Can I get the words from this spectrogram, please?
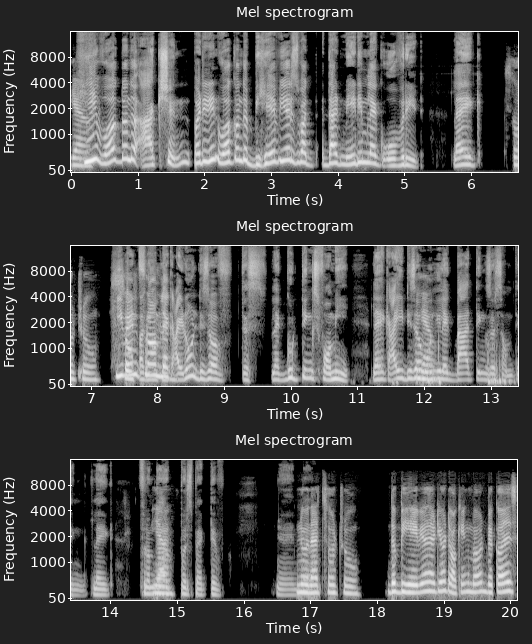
Yeah. he worked on the action, but he didn't work on the behaviors what that made him like overeat. Like so true. he So went from like. I don't deserve this like good things for me. Like I deserve Yeah. only like bad things or something. Like from Yeah. that perspective. And No, uh, that's so true. The behavior that you're talking about, because,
